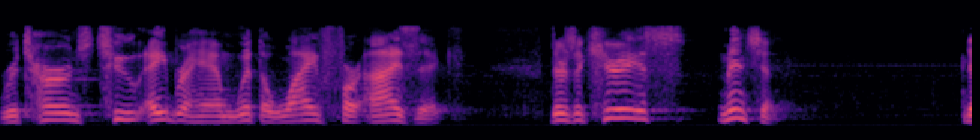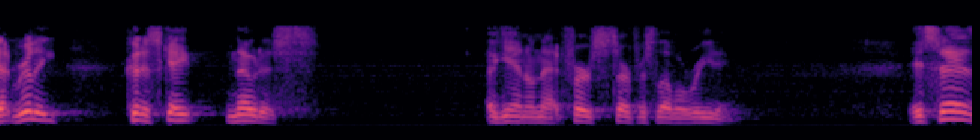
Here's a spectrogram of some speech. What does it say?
returns to Abraham with a wife for Isaac, there's a curious mention that really could escape notice again on that first surface level reading. It says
